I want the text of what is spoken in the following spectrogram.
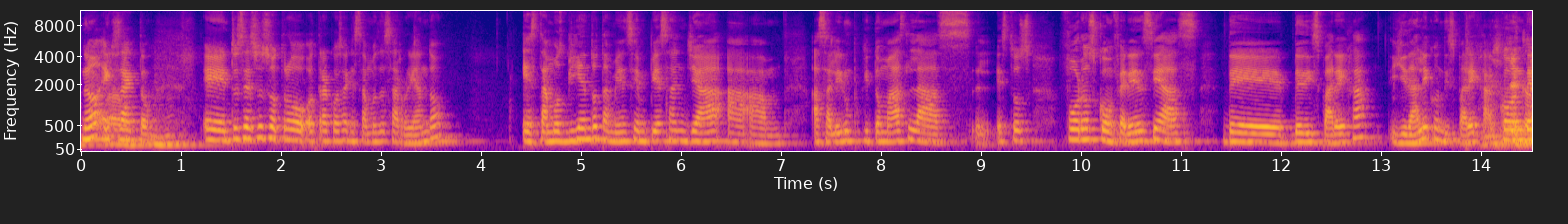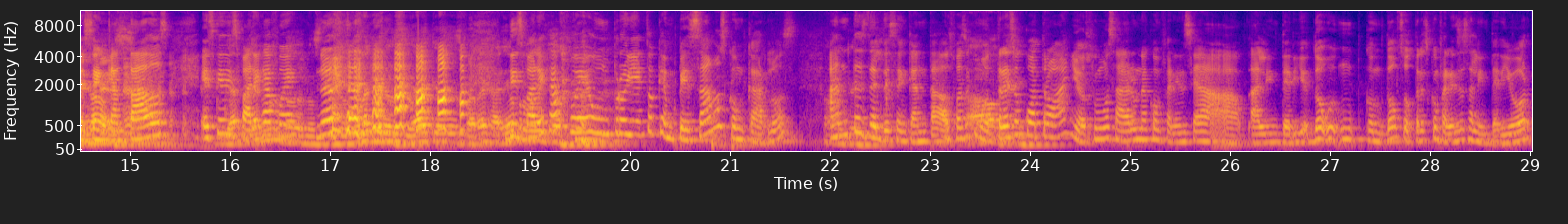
¿no? Claro. Exacto. Uh -huh. eh, entonces eso es otro, otra cosa que estamos desarrollando. Estamos viendo también si empiezan ya a, a, a salir un poquito más las, estos foros, conferencias, de, de, dispareja y dale con dispareja, con desencantados. Es que dispareja fue. dispareja fue un proyecto que empezamos con Carlos ah, antes del desencantados. Fue hace como ah, tres o cuatro años. Fuimos a dar una conferencia a, al interior, do, un, con dos o tres conferencias al interior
